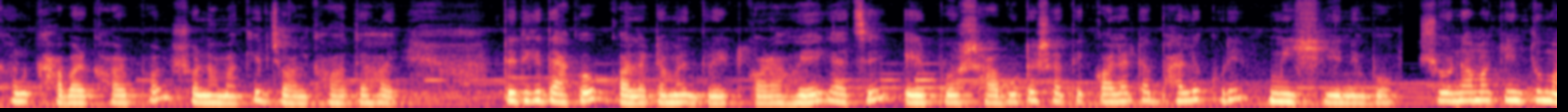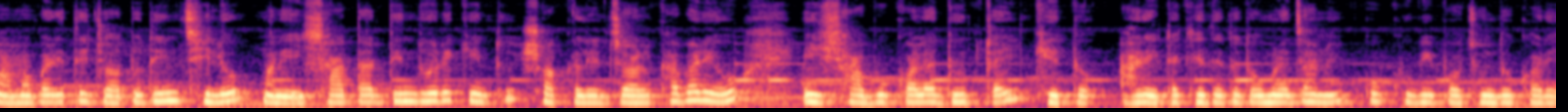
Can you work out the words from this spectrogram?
কারণ খাবার খাওয়ার পর সোনামাকে জল খাওয়াতে হয়। তো এদিকে দেখো কলাটা আমার গ্রেট করা হয়ে গেছে। এরপর সাবুটার সাথে কলাটা ভালো করে মিশিয়ে নেব। সোনামা কিন্তু মামা বাড়িতে যতদিন ছিল মানে এই সাত আট দিন ধরে কিন্তু সকালের জল খাবারেও এই সাবু কলা দুধটাই খেত। আর এটা খেতে তো তোমরা জানোই, ও খুবই পছন্দ করে।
